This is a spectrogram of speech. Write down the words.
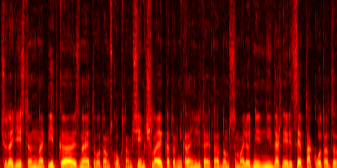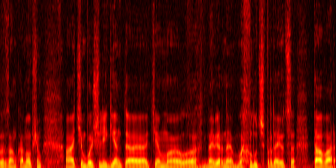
чудодейственного напитка, знает его там сколько там, семь человек, которые никогда не летают на одном самолете, не, не даже не рецепт, а код от замка. Ну, в общем, а, чем больше легенд, а, тем, а, наверное, лучше продается товар.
